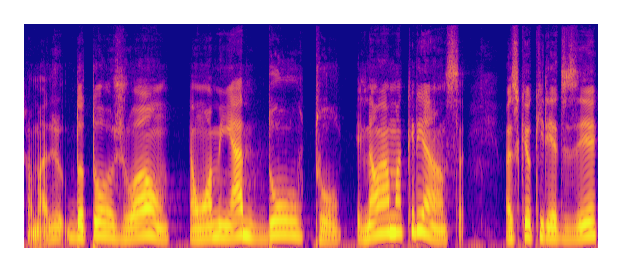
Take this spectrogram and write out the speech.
chamar de. O doutor João é um homem adulto, ele não é uma criança. Mas o que eu queria dizer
